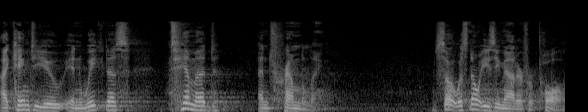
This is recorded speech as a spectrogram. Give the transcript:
I came to you in weakness, timid, and trembling. So it was no easy matter for Paul.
